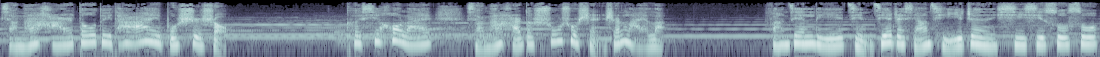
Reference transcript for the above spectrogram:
小男孩都对他爱不释手。可惜后来，小男孩的叔叔婶婶来了，房间里紧接着响起一阵稀稀疏疏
